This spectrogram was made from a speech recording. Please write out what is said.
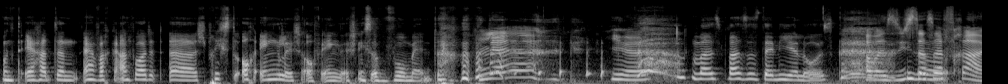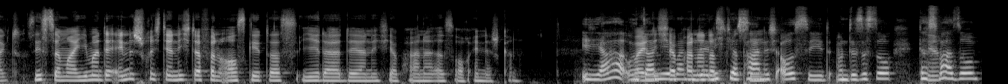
Und er hat dann einfach geantwortet, äh, sprichst du auch Englisch auf Englisch? Nicht so, Moment. Yeah. was, was ist denn hier los? Aber siehst, so. dass er fragt. Siehst du mal, jemand, der Englisch spricht, der nicht davon ausgeht, dass jeder, der nicht Japaner ist, auch Englisch kann. Ja, und Weil dann jemand, Japaner der nicht wissen. japanisch aussieht. Und das ist so, das ja. war so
